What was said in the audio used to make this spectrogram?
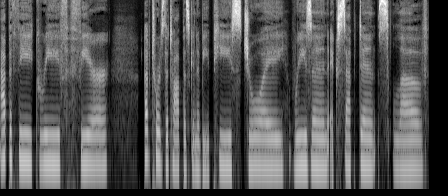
apathy, grief, fear. Up towards the top is going to be peace, joy, reason, acceptance, love,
